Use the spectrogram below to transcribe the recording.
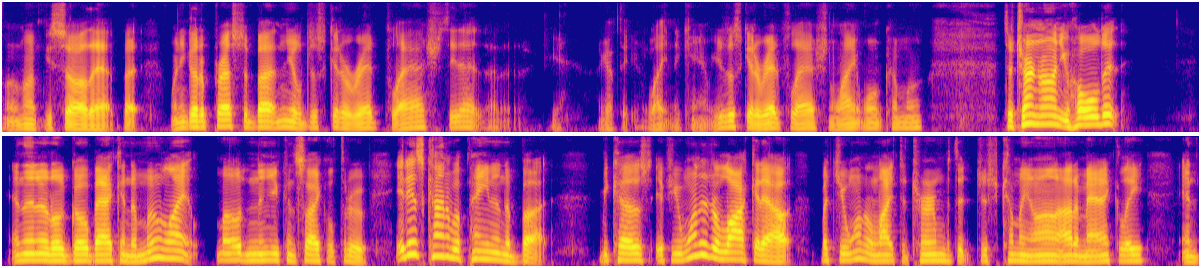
I don't know if you saw that, but when you go to press the button, you'll just get a red flash. See that? Uh, yeah, I got the light in the camera. You just get a red flash and the light won't come on. To turn it on, you hold it, and then it'll go back into moonlight mode, and then you can cycle through. It is kind of a pain in the butt because if you wanted to lock it out, but you want the light to turn with it just coming on automatically and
